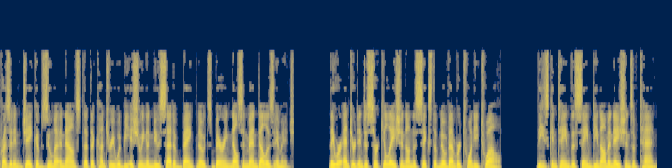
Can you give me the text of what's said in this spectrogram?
President Jacob Zuma announced that the country would be issuing a new set of banknotes bearing Nelson Mandela's image. They were entered into circulation on the 6th of November 2012. These contained the same denominations of 10,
